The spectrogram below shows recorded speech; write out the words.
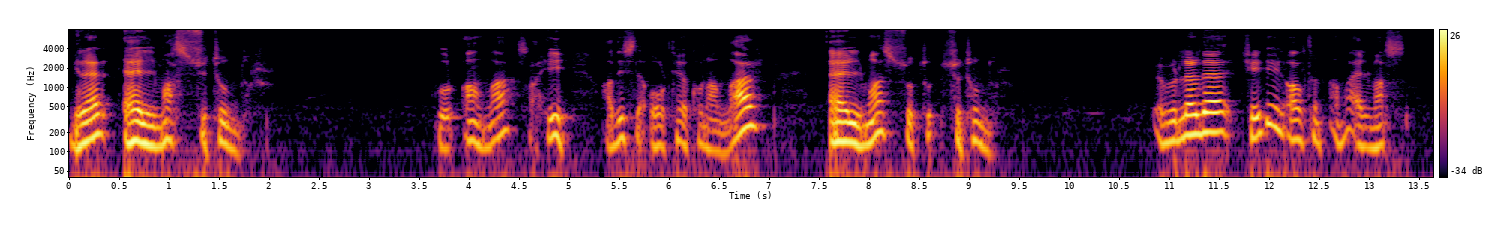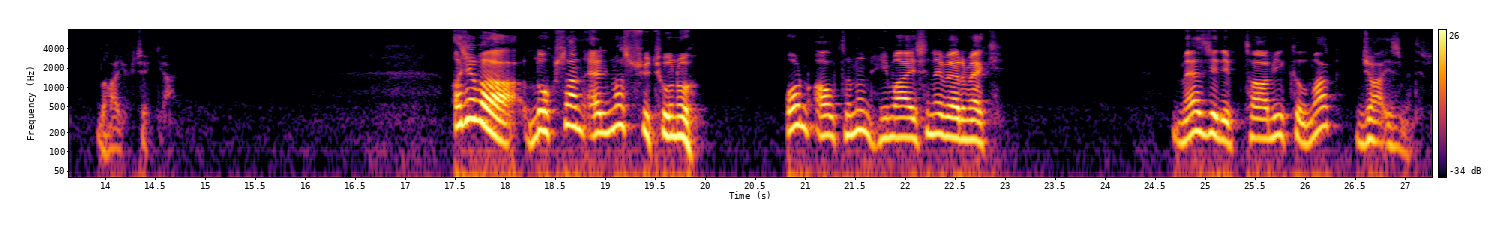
birer elmas sütundur. Kur'an'la sahih hadisle ortaya konanlar elmas sütundur. Öbürlerde şey değil altın ama elmas daha yüksek yani. Acaba 90 elmas sütunu 10 altının himayesine vermek, mezcedip tabi kılmak caiz midir?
